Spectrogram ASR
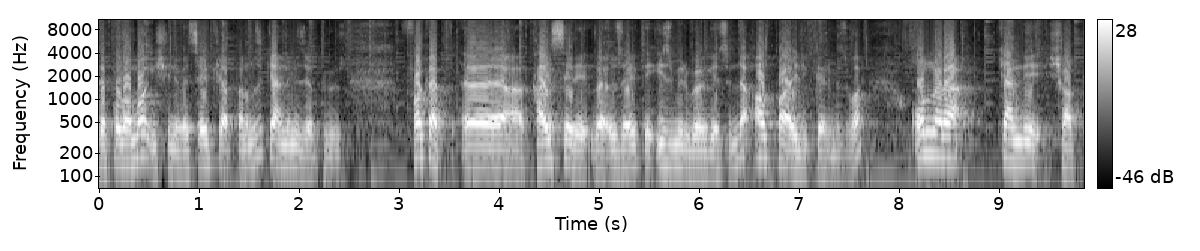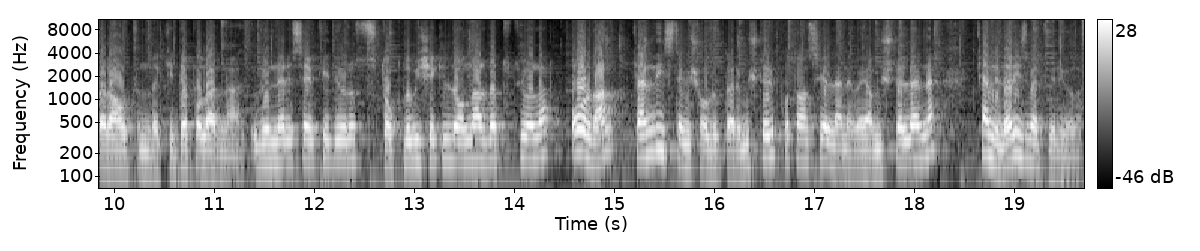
depolama işini ve sevkiyatlarımızı kendimiz yapıyoruz. Fakat e, Kayseri ve özellikle İzmir bölgesinde alt bayiliklerimiz var. Onlara kendi şartları altındaki depolarına ürünleri sevk ediyoruz. Stoklu bir şekilde onlar da tutuyorlar. Oradan kendi istemiş oldukları müşteri potansiyellerine veya müşterilerine kendileri hizmet veriyorlar.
